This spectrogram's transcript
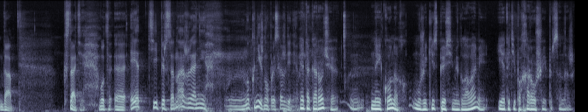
да. Кстати, вот э, эти персонажи, они, ну, книжного происхождения. Это, короче, на иконах мужики с песями головами, и это типа хорошие персонажи.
